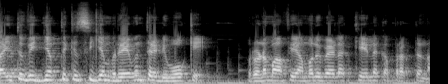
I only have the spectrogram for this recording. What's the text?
రైతు విజ్ఞప్తికి సీఎం రేవంత్ రెడ్డి ఓకే. రుణమాఫీ అమలు వేళ కీలక ప్రకటన.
